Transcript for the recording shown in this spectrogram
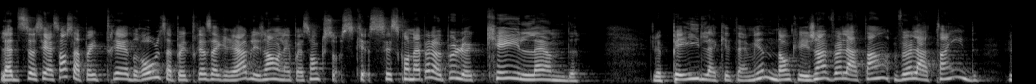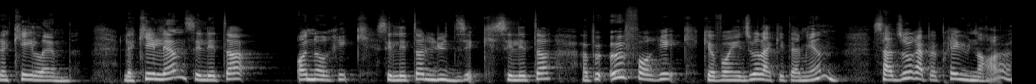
La dissociation, ça peut être très drôle, ça peut être très agréable. Les gens ont l'impression que c'est ce qu'on appelle un peu le K-land, le pays de la kétamine. Donc, les gens veulent atteindre, veulent atteindre le K-land. Le K-land, c'est l'état honorique, c'est l'état ludique, c'est l'état un peu euphorique que va induire la kétamine. Ça dure à peu près une heure.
